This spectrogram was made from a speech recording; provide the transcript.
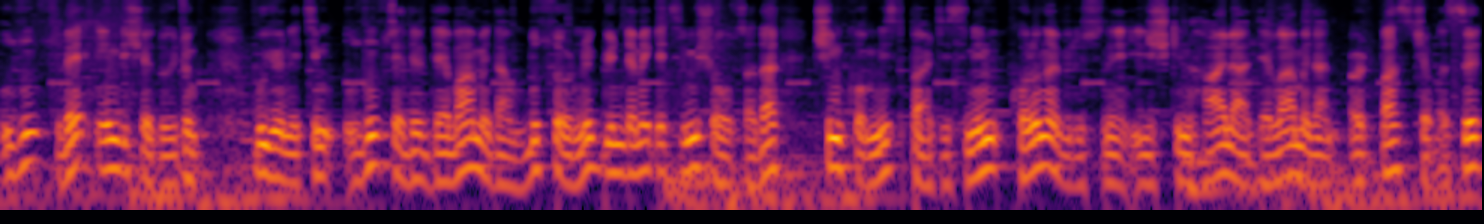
uzun süre endişe duydum. Bu yönetim uzun süredir devam eden bu sorunu gündeme getirmiş olsa da Çin Komünist Partisi'nin koronavirüsüne ilişkin hala devam eden örtbas çabası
